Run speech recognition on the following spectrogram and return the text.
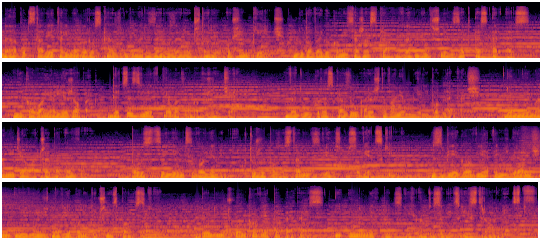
na podstawie tajnego rozkazu nr 00485 Ludowego Komisarza Spraw Wewnętrznych ZSRS Mikołaja Jeżowa decyzję wprowadzono w życie. Według rozkazu aresztowaniom mieli podlegać domniemani działacze POW, polscy jeńcy wojenni, którzy pozostali w Związku Sowieckim, zbiegowie, emigranci i więźniowie polityczni z Polski. Byli członkowie PPS i innych polskich antysowieckich stronnictw,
